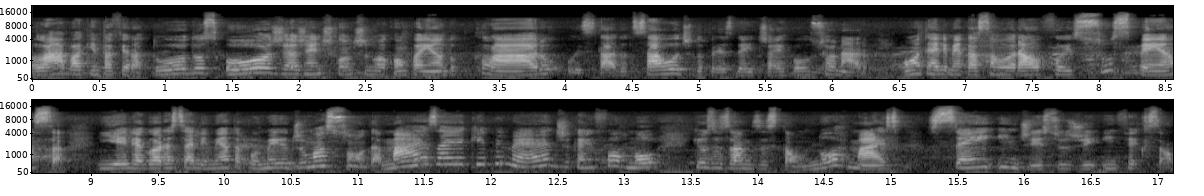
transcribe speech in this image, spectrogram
Olá, boa quinta-feira a todos. Hoje a gente continua acompanhando, claro, o estado de saúde do presidente Jair Bolsonaro. Ontem a alimentação oral foi suspensa e ele agora se alimenta por meio de uma sonda. Mas a equipe médica informou que os exames estão normais, sem indícios de infecção.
